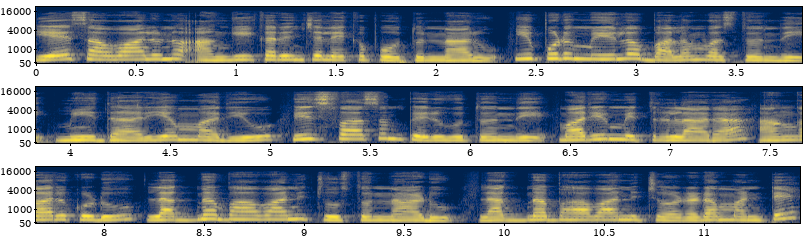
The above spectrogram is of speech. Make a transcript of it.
ఏ సవాలును అంగీకరించలేకపోతున్నారు. ఇప్పుడు మీలో బలం వస్తుంది మీ ధైర్యం మరియు విశ్వాసం పెరుగుతుంది. మరియు మిత్రులారా అంగారకుడు లగ్న భావాన్ని చూస్తున్నాడు. లగ్న భావాన్ని చూడడం అంటే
